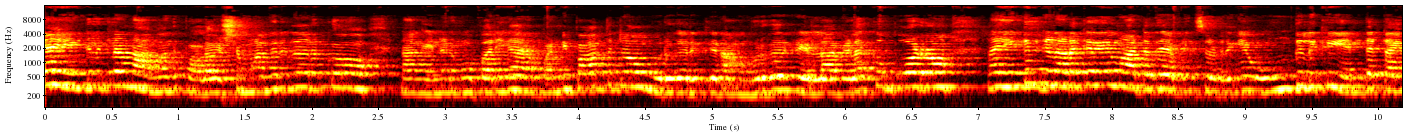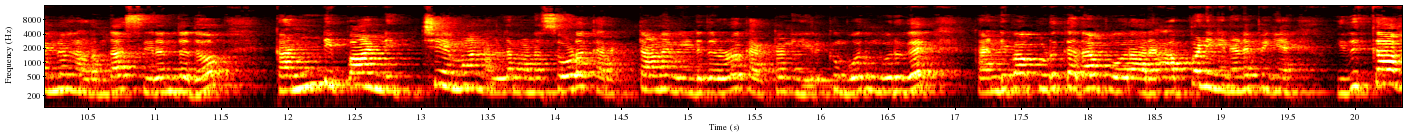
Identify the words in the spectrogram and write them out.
ஏன் எங்களுக்கெல்லாம் நாங்கள் வந்து பல வருஷமாக விரதம் இருக்கோம். நாங்கள் என்னென்னமோ பரிகாரம் பண்ணி பார்த்துட்டோம். முருகருக்கு நாங்கள் முருகருக்கு எல்லா விளக்கும் போடுறோம். நான் எங்களுக்கு நடக்கவே மாட்டுது அப்படின்னு சொல்கிறீங்க உங்களுக்கு எந்த டைமில் நடந்தால் சிறந்ததோ கண்டிப்பாக நிச்சயமாக நல்ல மனசோட கரெக்டான வேண்டுதலோட கரெக்டாக நீங்கள் இருக்கும்போது முருகர் கண்டிப்பாக கொடுக்க தான் போகிறாரு அப்போ நீங்கள் நினைப்பீங்க இதுக்காக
